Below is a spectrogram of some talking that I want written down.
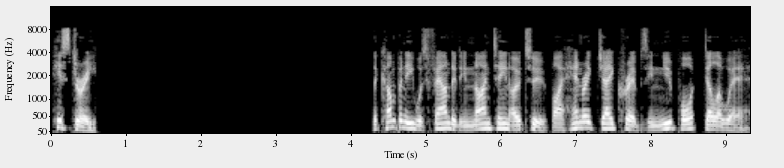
History The company was founded in 1902 by Henrik J. Krebs in Newport, Delaware.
